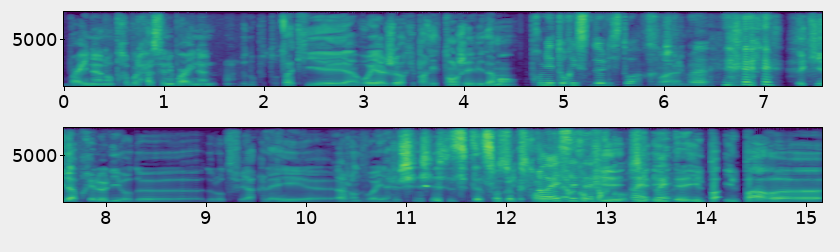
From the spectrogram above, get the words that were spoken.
Bouainan, entre Abou Hassan et Bouainan. Ibn Battuta, qui est un voyageur qui est parti de Tanger, évidemment, Premier touriste de l'histoire. Ouais. Absolument. Ouais. et qui, d'après le livre de, de l'autre fait Aklei, euh, agent de voyage, c'est peut-être son côté. extraordinaire Ouais, comme parcours. il- Ouais, il- il pa- il part, euh,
